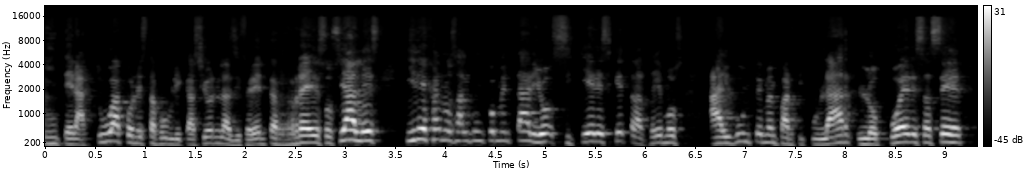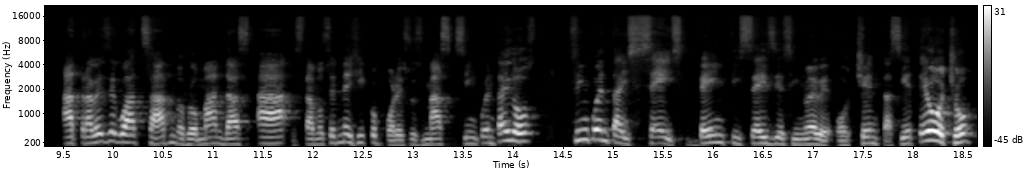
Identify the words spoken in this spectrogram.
interactúa con esta publicación en las diferentes redes sociales y déjanos algún comentario. Si quieres que tratemos algún tema en particular, lo puedes hacer a través de WhatsApp. Nos lo mandas a, estamos en México, por eso es más 52 56 26 19 80 78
